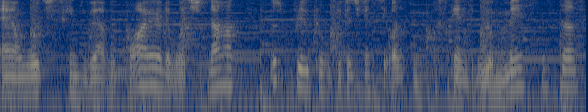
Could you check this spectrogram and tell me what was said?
and which skin you have acquired and which not. It's pretty cool because you can see what skins you missed and stuff.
